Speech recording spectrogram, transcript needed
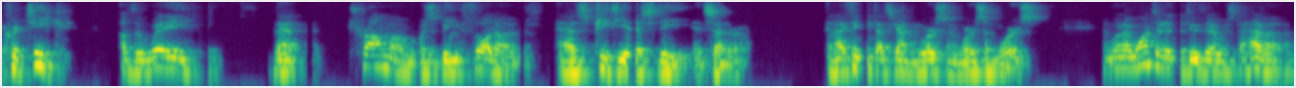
critique of the way that trauma was being thought of as PTSD, etc. And I think that's gotten worse and worse and worse. And what I wanted to do there was to have a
